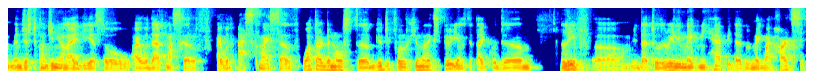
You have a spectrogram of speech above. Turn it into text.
and just to continue on idea so i would ask myself i would ask myself what are the most uh, beautiful human experience that i could um, live um, that will really make me happy that will make my heart sing?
